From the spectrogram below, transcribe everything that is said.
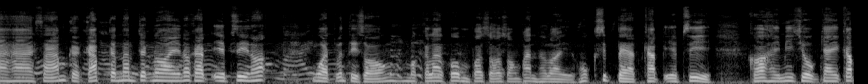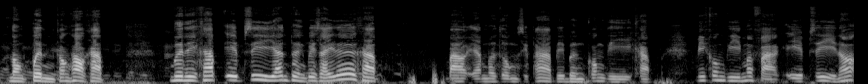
3553กับกับกันนำจักหน่อยเนาะครับ FC เนาะงวดวันที่2มกราคมพศ2568 ครับ FC ขอให้มีโชคใหญ่กับน้องเปิ้ลของเฮาครับมื้อนี้ครับ FC ยันเพิ่งไปไสเด้อครับบ่าวแอมเราทง15ไปเบิงกล้องดีครับ มีของดีมาฝาก AFC เนาะ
